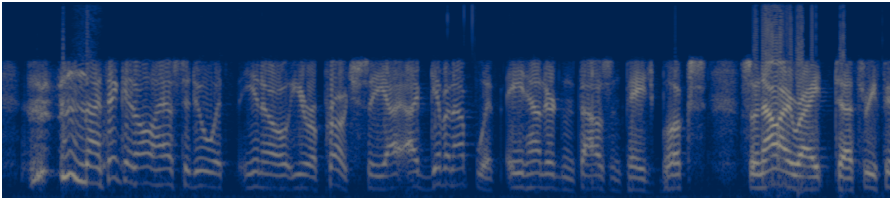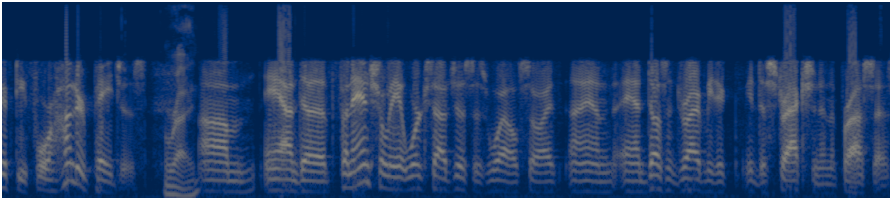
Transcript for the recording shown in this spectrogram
I think it all has to do with you know your approach. See, I, I've given up with 800 and thousand page books, so now I write uh, 350, 400 pages. Right. Um, and uh, financially, it works out just as well. So I and and doesn't drive me to distraction in the process.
